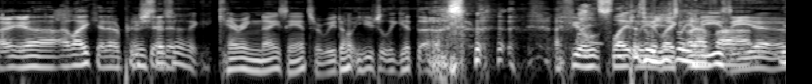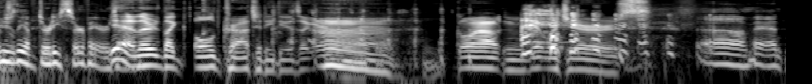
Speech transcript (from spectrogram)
I uh, I like it. I appreciate such it. a like, caring, nice answer. We don't usually get those. I feel slightly like usually uneasy. have uh, yeah, we usually have dirty surveyors. yeah, on. they're like old crotchety dudes. Like, go out and get what's yours. Oh man.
